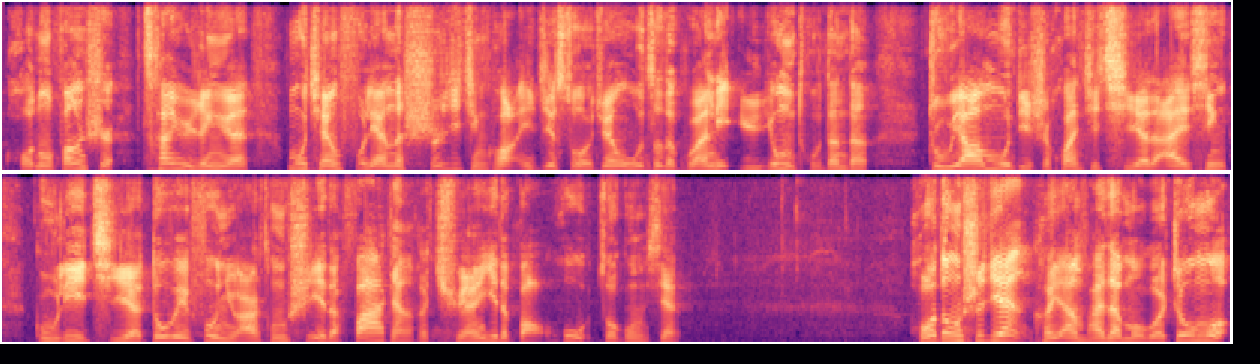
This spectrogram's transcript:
活动方式、参与人员、目前妇联的实际情况以及所捐物资的管理与用途等等。主要目的是唤起企业的爱心，鼓励企业多为妇女儿童事业的发展和权益的保护做贡献。活动时间可以安排在某个周末，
